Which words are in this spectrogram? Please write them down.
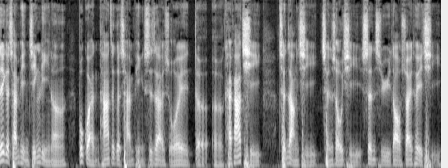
这个产品经理呢，不管他这个产品是在所谓的呃开发期、成长期、成熟期，甚至于到衰退期，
